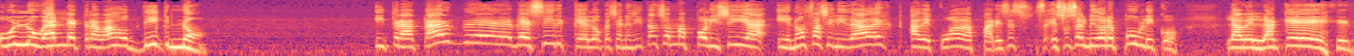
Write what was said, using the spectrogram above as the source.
un lugar de trabajo digno. Y tratar de decir que lo que se necesitan son más policías y no facilidades adecuadas para esos servidores públicos, la verdad que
